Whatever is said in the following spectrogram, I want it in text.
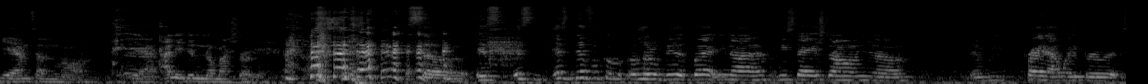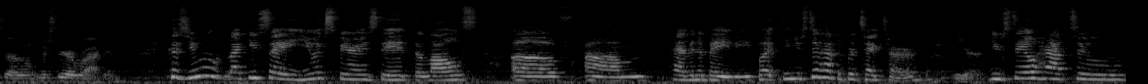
yeah, I'm telling them all. Yeah, I need them to know my struggle. so it's it's it's difficult a little bit, but you know we stayed strong, you know, and we prayed our way through it. So we're still rocking. Cause you, like you say, you experienced it, the loss of um, having a baby, but then you still have to protect her. Yes. You still have to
